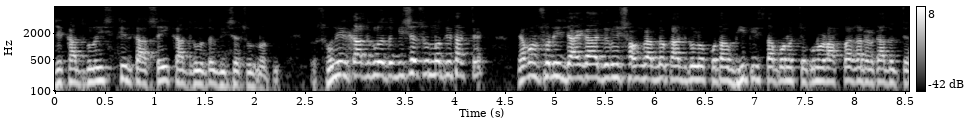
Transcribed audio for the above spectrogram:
যে কাজগুলো স্থির কাজ, সেই কাজগুলোতে বিশেষ উন্নতি। তো শনির কাজগুলোতে বিশেষ উন্নতি থাকছে। যেমন শনির জায়গা জমি সংক্রান্ত কাজগুলো, কোথাও ভিত্তি স্থাপন হচ্ছে, কোনো রাস্তাঘাটের কাজ হচ্ছে,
